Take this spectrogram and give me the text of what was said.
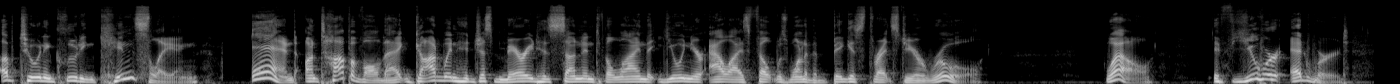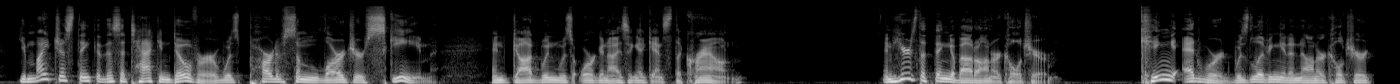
up to and including kinslaying, and on top of all that, Godwin had just married his son into the line that you and your allies felt was one of the biggest threats to your rule. Well, if you were Edward, you might just think that this attack in Dover was part of some larger scheme, and Godwin was organizing against the crown. And here's the thing about honor culture King Edward was living in an honor culture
